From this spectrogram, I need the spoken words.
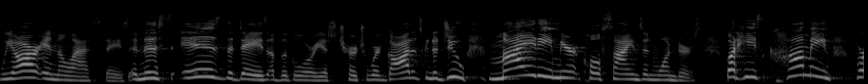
We are in the last days, and this is the days of the glorious church where God is going to do mighty miracle signs and wonders. But He's coming for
